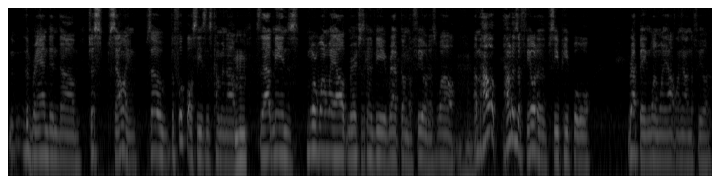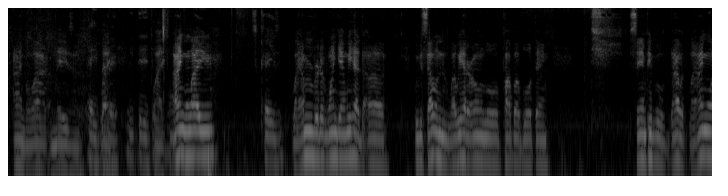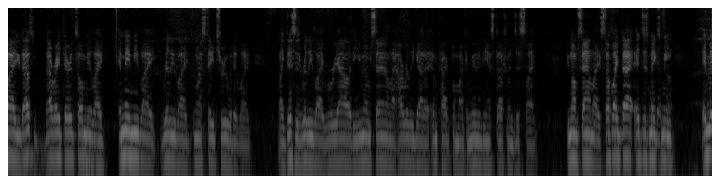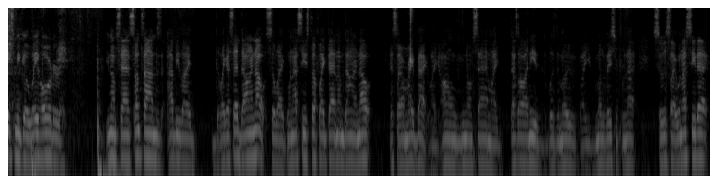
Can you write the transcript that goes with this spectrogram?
the brand and um, just selling. So the football season's coming up, Mhm. so that means more one way out merch is going to be wrapped on the field as well. Mm-hmm. Um, how how does it feel to see people repping one way out when they're on the field? I ain't gonna lie, amazing. Hey, Like- brother, we did. that. Like I ain't gonna lie to you. It's crazy. Like I remember the one game we had the uh we was selling like we had our own little pop up little thing. Seeing people that was like I ain't gonna lie to you, that's that right there told me mm-hmm. like it made me like really like want to stay true with it. Like like this is really like reality, you know what I'm saying? Like I really got an impact on my community and stuff and just like you know what I'm saying? Like stuff like mm-hmm. that, it just makes me it makes me go way harder. You know what I'm saying? Sometimes I be like like I said, down and out. So like when I see stuff like that and I'm down and out, it's like I'm right back. Like I don't, you know what I'm saying? Like that's all I needed was the motive, like motivation from that. So it's like when I see that,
